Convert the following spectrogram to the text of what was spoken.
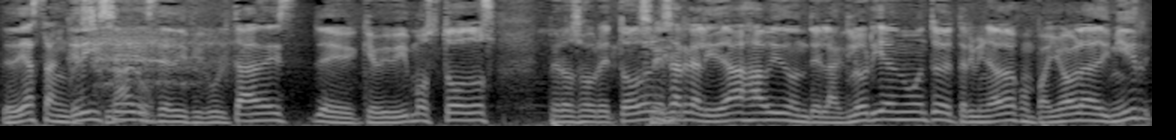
de días tan grises, de dificultades de, que vivimos todos, pero sobre todo en esa realidad, Javi, donde la gloria en un momento determinado acompañó a Vladimir.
